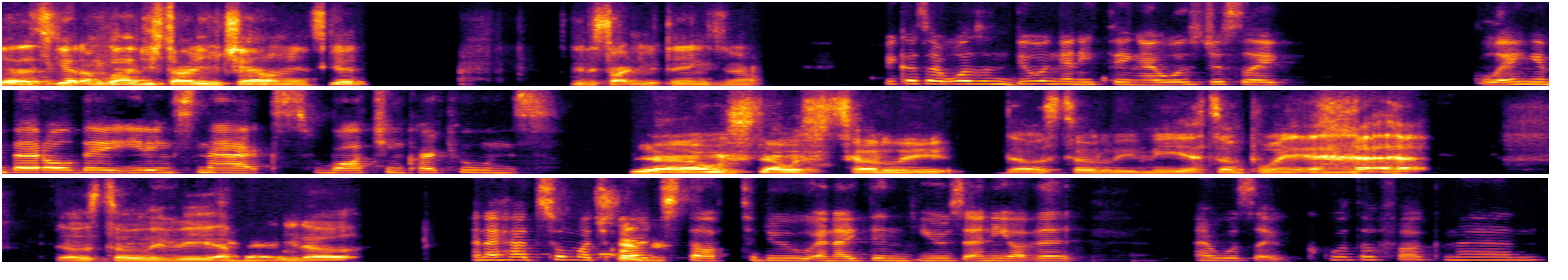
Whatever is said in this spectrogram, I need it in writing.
Yeah, that's good. I'm glad you started your channel. I mean, it's good. It's good to start new things, you know. Because I wasn't doing anything. I was just like laying in bed all day, eating snacks, watching cartoons. Yeah, that was that was totally that was totally me at some point. that was totally me. I bet you know. And I had so much art stuff to do, and I didn't use any of it. I was like, what the fuck, man?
